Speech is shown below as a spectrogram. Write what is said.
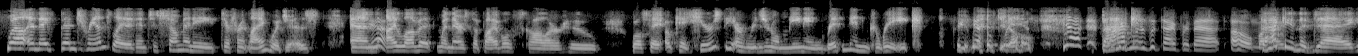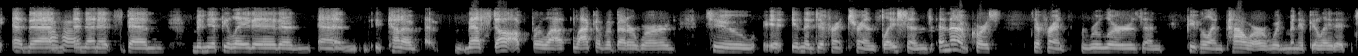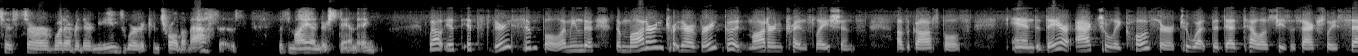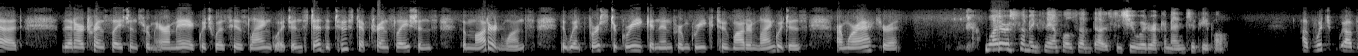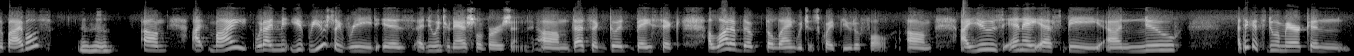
Well, and they've been translated into so many different languages. And yeah. I love it when there's a Bible scholar who will say, okay, here's the original meaning written in Greek. Yeah, you know, yeah, back was the time for that. Oh my! Back in the day, and then uh-huh. and then it's been manipulated and and it kind of messed up, for la- lack of a better word, to it, in the different translations, and then of course different rulers and people in power would manipulate it to serve whatever their needs were to control the masses, is my understanding. Well, it, it's very simple. I mean, the, the modern, there are very good modern translations of the Gospels, and they are actually closer to what the dead tell us Jesus actually said than our translations from Aramaic, which was his language. Instead, the two step translations, the modern ones, that went first to Greek and then from Greek to modern languages, are more accurate. What are some examples of those that you would recommend to people? Of which of the Bibles? Mm-hmm. Um, I, my what I usually read is a New International Version. Um, that's a good basic. A lot of the the language is quite beautiful. Um, I use NASB, a New, I think it's New American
